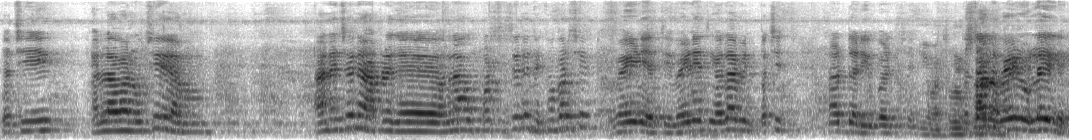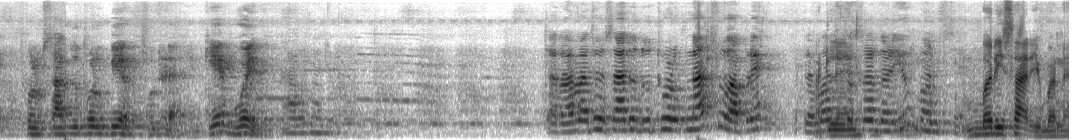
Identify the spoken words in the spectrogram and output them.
પછી હલાવવાનું છે આમ. આને છે ને આપણે જે હલાવવું પડશે છે ને તે ખબર છે? વૈણેથી વૈણેથી હલાવીને પછી હળદરિયું બનશે. તો ચાલો વૈણું લઈ લે. થોડું સાદું થોડુંક બે ફૂટડા કે બોલ ચાલો આમાં જો સાદું દૂધ થોડુંક નાખશું આપણે. એટલે બરી સારી બને.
